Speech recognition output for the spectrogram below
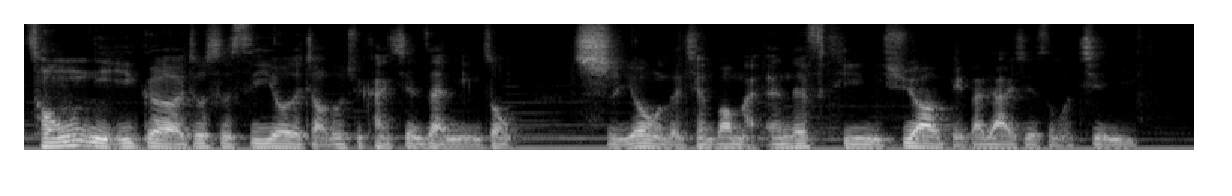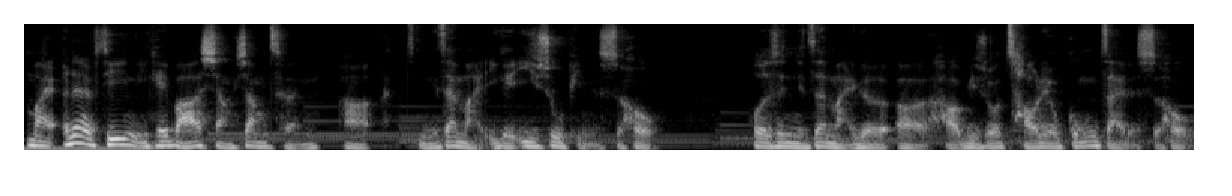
从你一个就是 CEO 的角度去看，现在民众使用冷钱包买 NFT，你需要给大家一些什么建议？买 NFT，你可以把它想象成啊，你在买一个艺术品的时候，或者是你在买一个呃，好比说潮流公仔的时候，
